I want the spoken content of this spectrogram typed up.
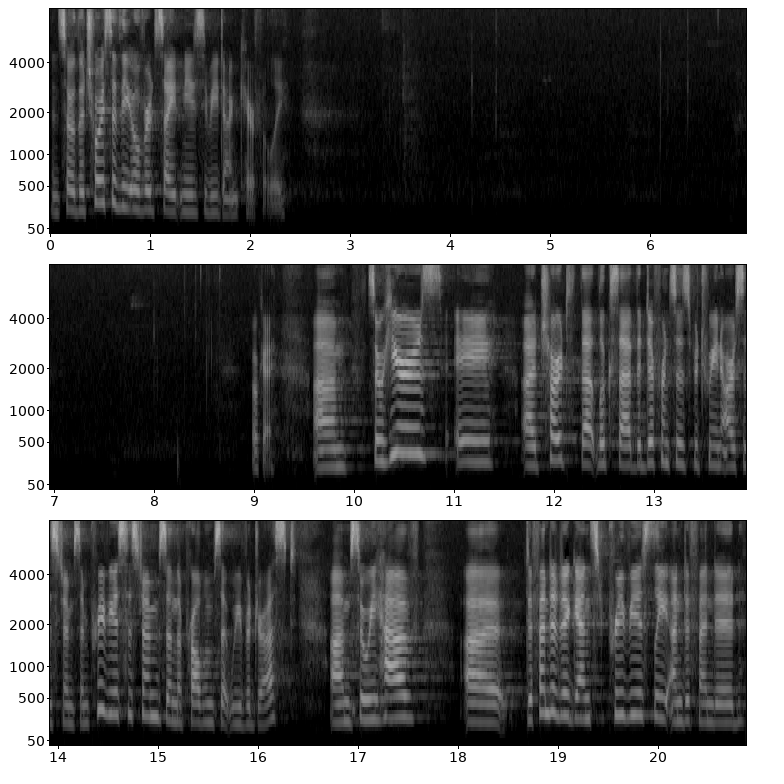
And so the choice of the overt site needs to be done carefully. Okay, um, so here's a, a, chart that looks at the differences between our systems and previous systems and the problems that we've addressed. Um, so we have uh, defended against previously undefended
